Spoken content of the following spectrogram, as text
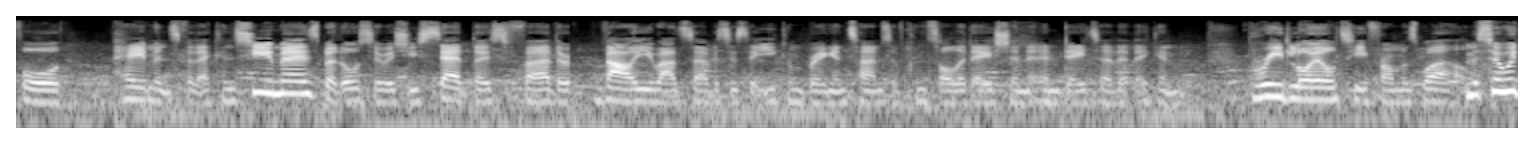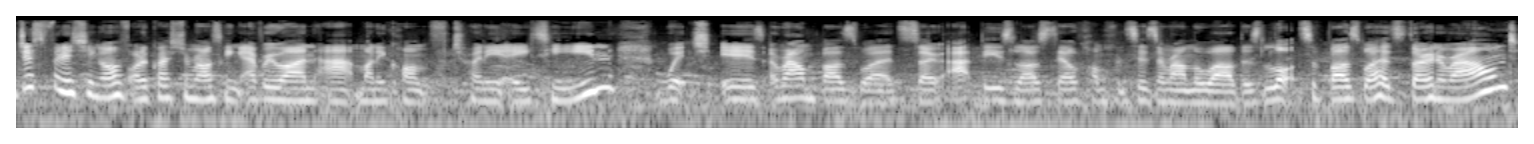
for payments for their consumers, but also, as you said, those further value add services that you can bring in terms of consolidation and data that they can breed loyalty from as well. So, we're just finishing off on a question we're asking everyone at MoneyConf 2018, which is around buzzwords. So, at these large scale conferences around the world, there's lots of buzzwords thrown around.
